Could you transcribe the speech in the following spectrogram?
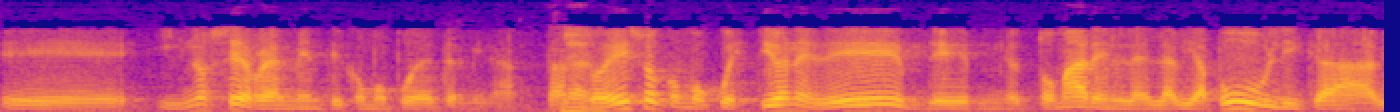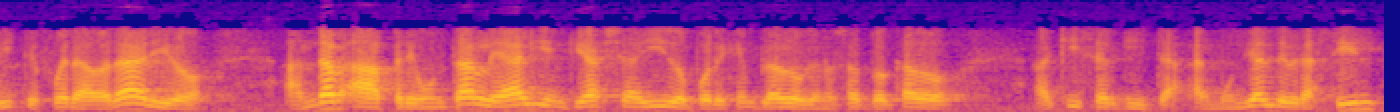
eh, y no sé realmente cómo puede terminar. Tanto eso como cuestiones de, tomar en la, vía pública, viste, fuera de horario, andar a preguntarle a alguien que haya ido, por ejemplo, algo que nos ha tocado aquí cerquita, al Mundial de Brasil,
